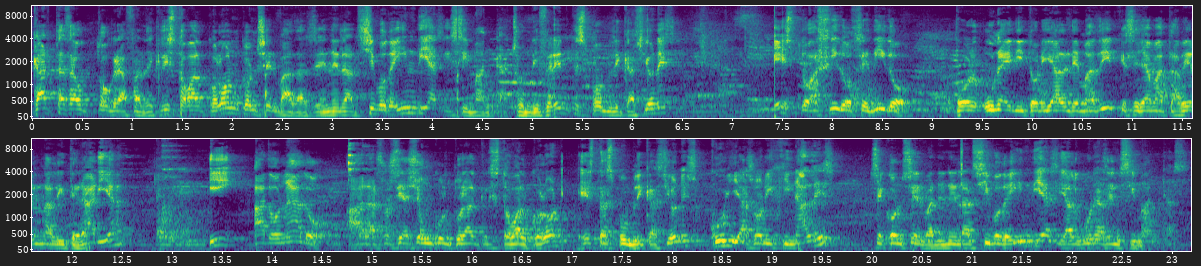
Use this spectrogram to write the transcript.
cartas autógrafas de Cristóbal Colón conservadas en el archivo de Indias y Simancas. Son diferentes publicaciones. Esto ha sido cedido por una editorial de Madrid que se llama Taberna Literaria y ha donado a la Asociación Cultural Cristóbal Colón estas publicaciones cuyas originales se conservan en el archivo de Indias y algunas en Simancas.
